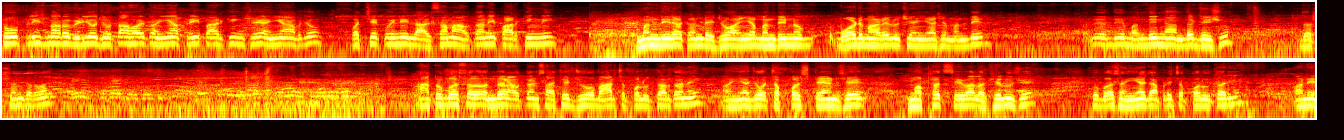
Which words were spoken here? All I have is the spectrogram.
તો પ્લીઝ મારો વીડિયો જોતા હોય તો અહીંયા ફ્રી પાર્કિંગ છે. અહીંયા આવજો. વચ્ચે કોઈની લાલસામાં આવતા નહીં પાર્કિંગની. મંદિરા ખંડે. જો અહીંયા મંદિરનું બોર્ડ મારેલું છે, અહીંયા છે મંદિર. અને મંદિરના અંદર જઈશું. દર્શન કરવા. હા તો બસ અંદર આવતાની સાથે જુઓ, બહાર ચપ્પલ ઉતારતા નહીં. અહીંયા જો ચપ્પલ સ્ટેન્ડ છે. મફત સેવા લખેલું છે. તો બસ અહીંયા જ આપણે ચપ્પલ ઉતારીએ અને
